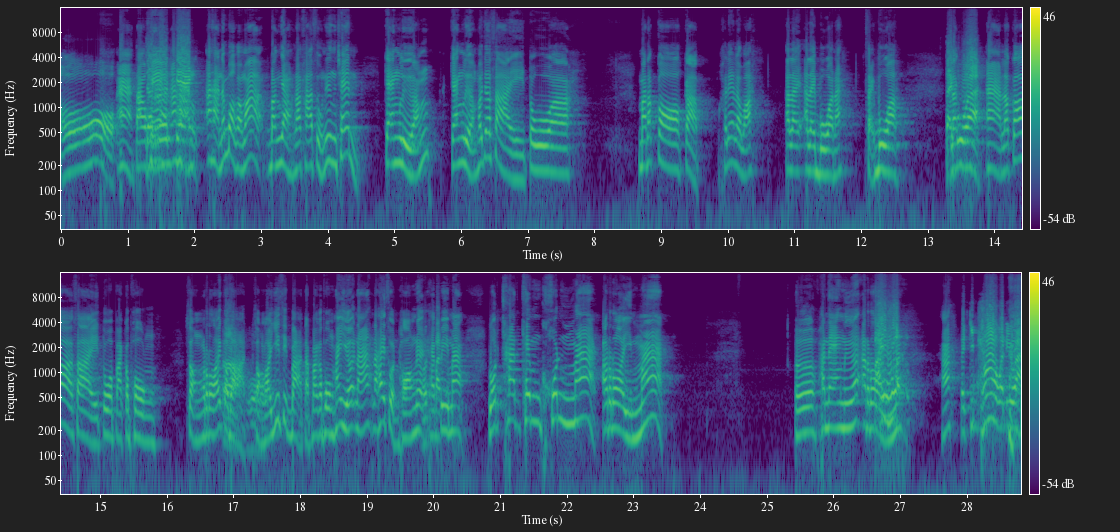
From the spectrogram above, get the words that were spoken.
โอ้อ่าเตาแกงอาหารอาหารต้องบอกกันว่าบางอย่างราคาสูงนิดนึงเช่น แกงเหลือง แกงเหลืองเขาจะใส่ตัวมะละกอกับเขาเรียกอะไรวะ อะไรอะไรบัวนะใส่บัวใส่บัว อ่า แล้วก็ใส่ตัวปลากระพงสองร้อยกว่าบาทสองร้อยี่สิบาท แต่ปลากระพงให้เยอะนะ แล้วให้ส่วนท้องด้วยแฮปปี้มาก รสชาติเข้มข้นมาก อร่อยมาก เออพะแนงเนื้ออร่อย ฮะไปกินข้าวกันดีกว่า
